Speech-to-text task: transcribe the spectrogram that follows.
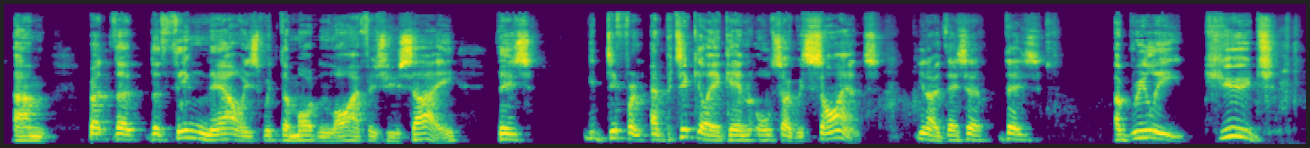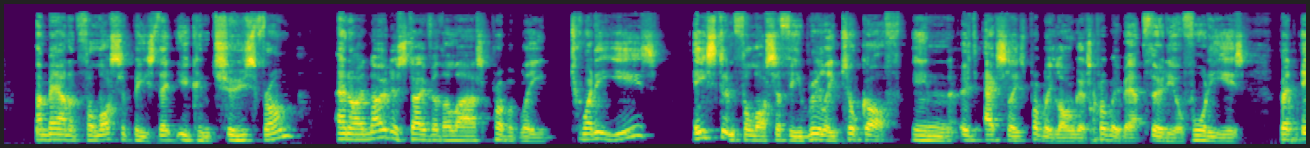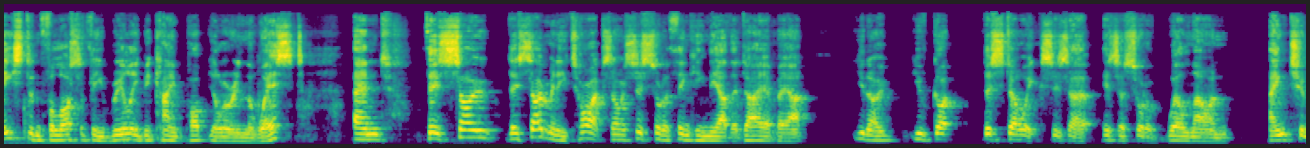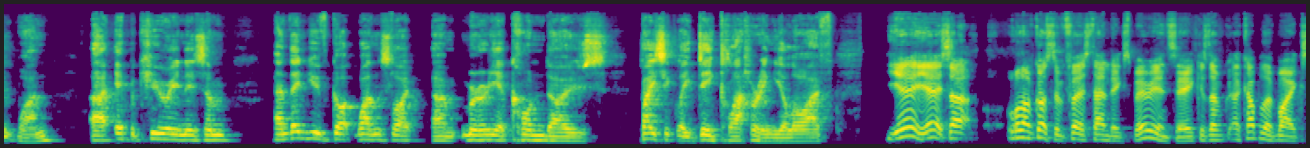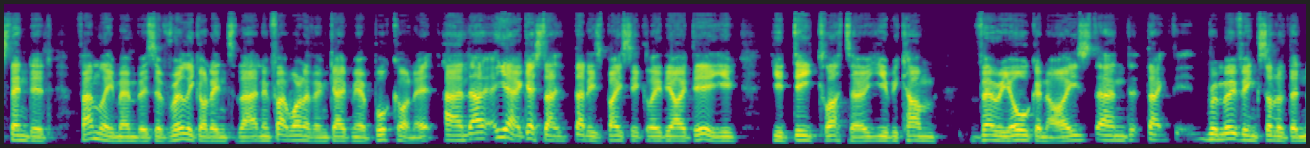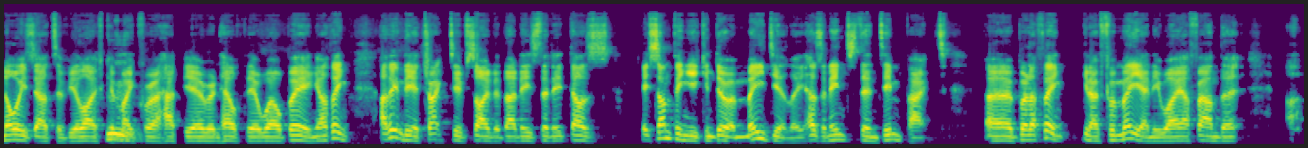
But the the thing now is with the modern life, as you say, there's different, and particularly again also with science. You know, there's a there's a really huge amount of philosophies that you can choose from. And I noticed over the last probably 20 years, Eastern philosophy really took off in actually it's probably longer, it's probably about 30 or 40 years. But Eastern philosophy really became popular in the West. And there's so there's so many types. I was just sort of thinking the other day about, you know, you've got the Stoics is a is a sort of well-known ancient one, uh, Epicureanism, And then you've got ones like um, Marie Kondo's basically decluttering your life. Yeah, yeah. So, well, I've got some first-hand experience here because a couple of my extended family members have really got into that, and in fact, one of them gave me a book on it. And uh, yeah, I guess that that is basically the idea. You you declutter, you become very organized and that removing sort of the noise out of your life can mm. make for a happier and healthier well-being i think i think the attractive side of that is that it does it's something you can do immediately it has an instant impact uh, but i think you know for me anyway i found that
